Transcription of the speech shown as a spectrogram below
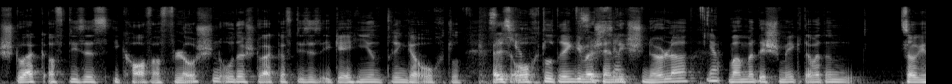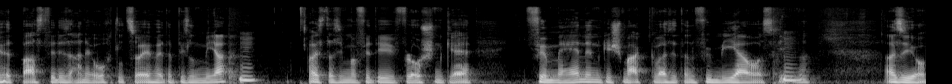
stark auf dieses, ich kaufe auf Flaschen oder stark auf dieses, ich gehe hier und trinke ein Achtel. Weil das Achtel trinke ich Sicher. wahrscheinlich schneller, ja. wenn mir das schmeckt, aber dann sage ich halt, passt für das eine Achtel, zahle ich halt ein bisschen mehr, mhm. als dass ich mir für die Flaschen gleich für meinen Geschmack quasi dann viel mehr ausgebe. Mhm. Ne? Also ja,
